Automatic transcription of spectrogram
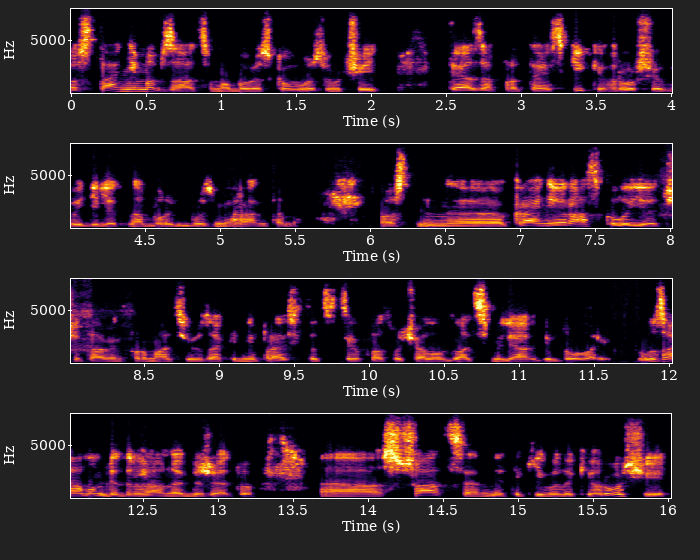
Останнім абзацом обов'язково звучить теза про те, скільки грошей виділять на боротьбу з мігрантами. Е, крайній раз, коли я читав інформацію в західній пресі, то ця цифра звучала в 20 мільярдів доларів. Ну загалом для державного бюджету е, США це не такі великі гроші.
